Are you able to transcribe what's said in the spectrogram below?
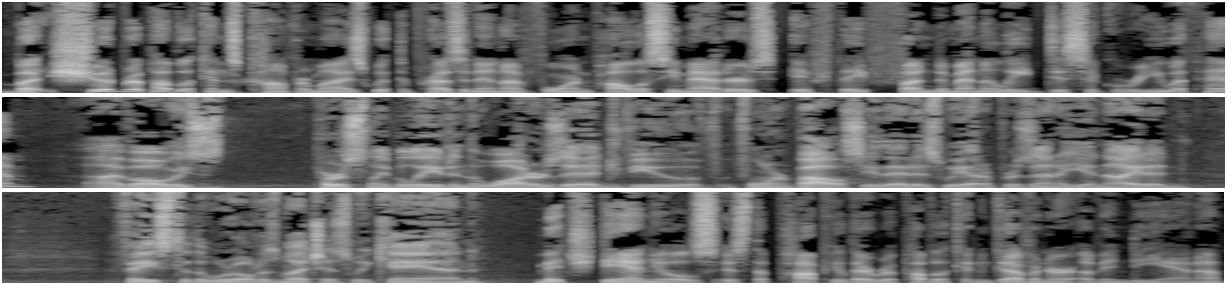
But should Republicans compromise with the president on foreign policy matters if they fundamentally disagree with him? I've always personally believed in the water's edge view of foreign policy. That is, we ought to present a united face to the world as much as we can. Mitch Daniels is the popular Republican governor of Indiana.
